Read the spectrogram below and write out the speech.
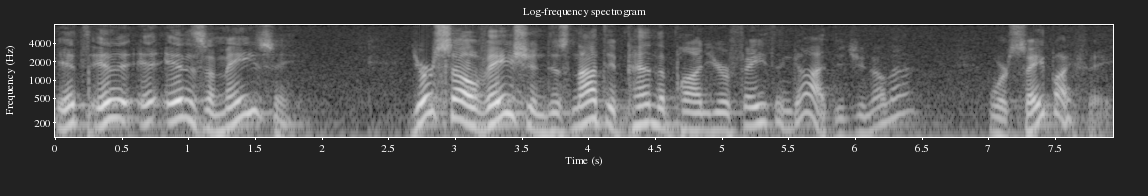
it, it, it is amazing. Your salvation does not depend upon your faith in God. Did you know that? We're saved by faith.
